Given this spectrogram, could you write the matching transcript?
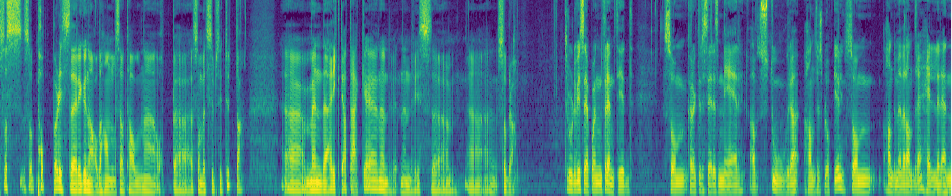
så, så, popper disse regionale handelsavtalene opp uh, som et substitutt. da. Uh, men det er riktig at det er ikke nødvendigvis så bra. Tror du vi ser på en fremtid som karakteriseres mer av store handelsblokker som handler med hverandre, heller enn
